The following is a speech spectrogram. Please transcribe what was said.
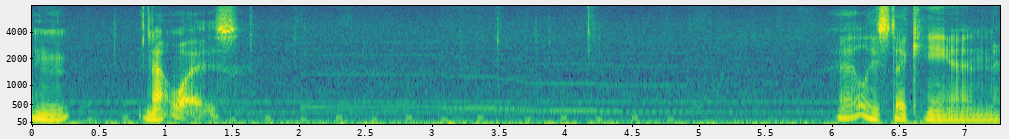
Mm, not wise. At least I can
